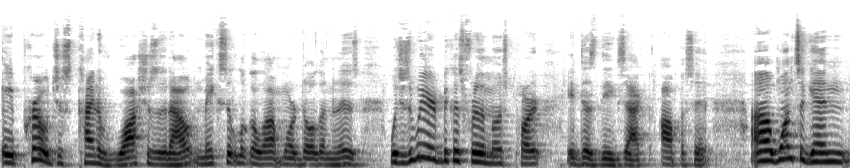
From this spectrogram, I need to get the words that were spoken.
8 Pro just kind of washes it out and makes it look a lot more dull than it is, which is weird because for the most part, it does the exact opposite. Uh, once again,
